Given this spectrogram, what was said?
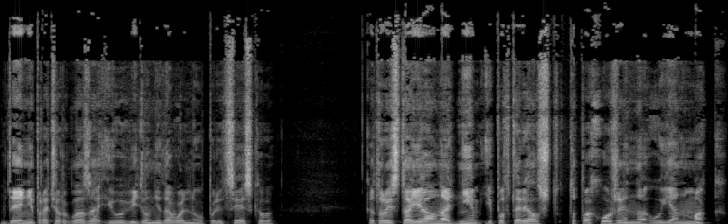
Дэнни протер глаза и увидел недовольного полицейского, который стоял над ним и повторял что-то похожее на Уян Мак.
